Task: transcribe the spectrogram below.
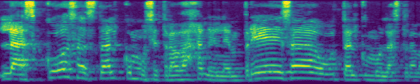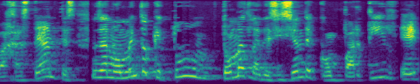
las cosas tal como se trabajan en la empresa o tal como las trabajaste antes. Entonces, al momento que tú tomas la decisión de compartir eh,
